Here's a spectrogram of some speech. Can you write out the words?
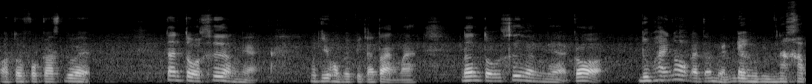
ออโต้โฟกัสด้วย ด้านตัวเครื่องเนี่ย เมื่อกี้ผมไปปิดหน้าต่างมา ด้านตัวเครื่องเนี่ยก็ดูภายนอกอาจจะเหมือนเดิมนะครับ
